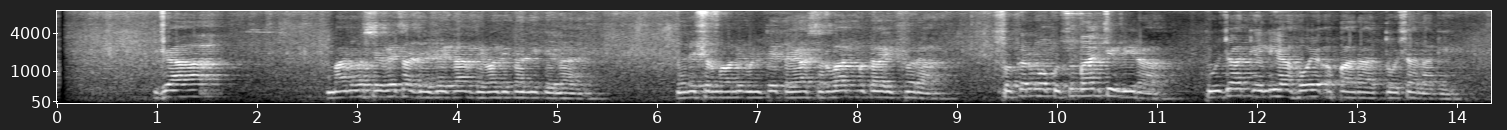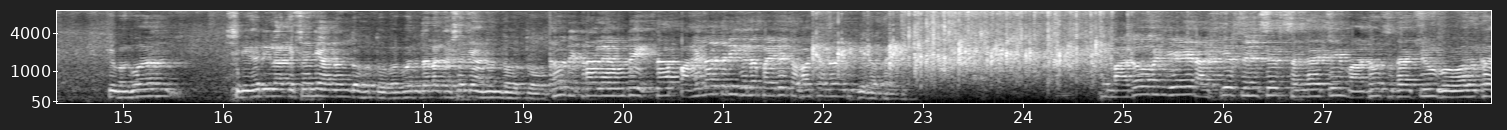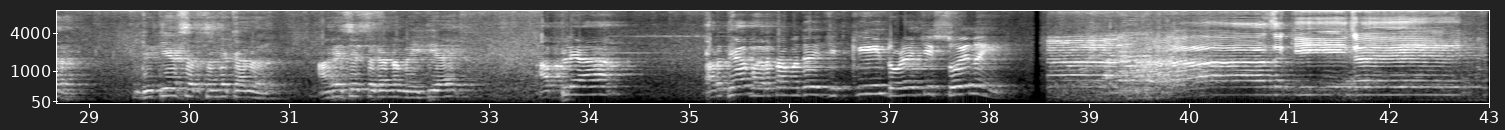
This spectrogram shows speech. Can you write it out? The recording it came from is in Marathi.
ज्या मानव सेवेचा जय जयकार देवाधिकांनी केला आहे ज्ञानेश्वर माऊली म्हणते तया सर्वात्मका ईश्वरा स्वकर्म कुसुमांची वीरा पूजा केली होय अपारा तोषा लागे. की भगवान श्रीहरीला कशाने आनंद होतो? भगवंताला कशाने आनंद होतो? नेत्रालयामध्ये एकदा पाहायला तरी गेलं पाहिजे तमाशाला तरी गेलं पाहिजे. माधव म्हणजे राष्ट्रीय स्वयंसेवक संघाचे माधव सदाशिव गोवळकर द्वितीय सरसंघचालक आर एस एस सगळ्यांना माहिती आहे. आपल्या अर्ध्या भारतामध्ये जितकी डोळ्याची सोय नाही. की जय.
